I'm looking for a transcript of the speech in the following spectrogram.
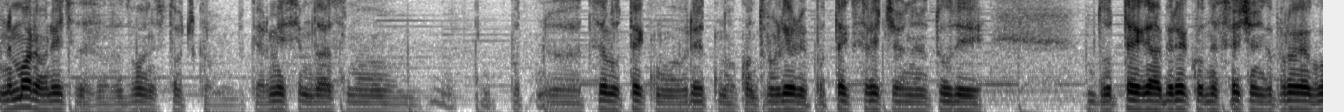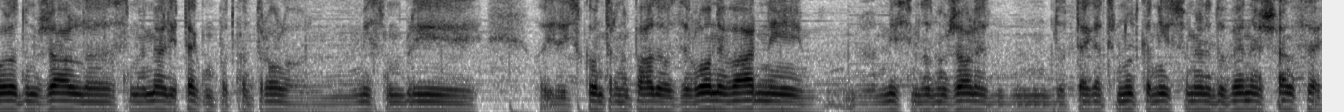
Ne morem reči, da sem zadovoljen s točko, ker mislim, da smo celo tekmo verjetno kontrolirali potek srečanja. Tudi do tega, bi rekel, nesrečnega prvega gola, domžal, smo imeli tekmo pod kontrolo. Mi smo bili iz kontranapadov zelo nevarni, mislim, da domžale do tega trenutka niso imeli dobene šanse.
